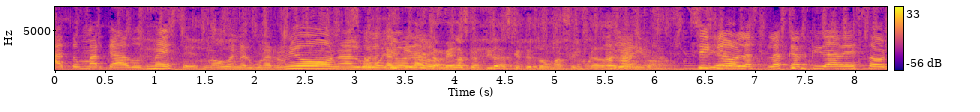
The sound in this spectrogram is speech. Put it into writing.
a tomar cada dos meses, ¿no? En alguna reunión, algo, la cantidad. Y también las cantidades que te tomas en cada evento, ¿no? Sí, claro, las, las cantidades son,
